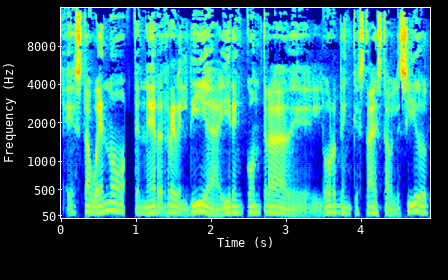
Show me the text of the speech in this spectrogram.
está bueno tener rebeldía, ir en contra del orden que está establecido,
